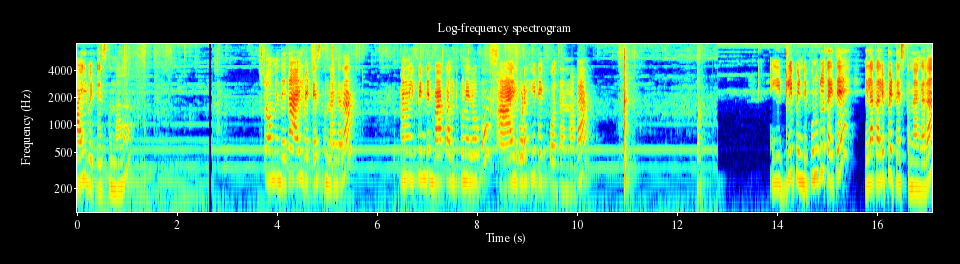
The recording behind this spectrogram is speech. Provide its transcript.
ఆయిల్ పెట్టేసుకుందాము. స్టవ్ మీద అయితే ఆయిల్ పెట్టేసుకున్నాం కదా. మనం ఈ పిండిని బాగా కలుపుకునే లోపు ఆ ఆయిల్ కూడా హీట్ ఎక్కిపోద్ది అనమాట ఈ ఇడ్లీ పిండి పునుగులకైతే ఇలా కలిపి పెట్టేసుకున్నాం కదా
